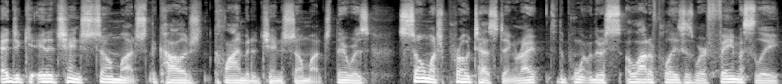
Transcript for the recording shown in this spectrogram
educa- it had changed so much. The college climate had changed so much. There was so much protesting, right? To the point where there's a lot of places where famously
